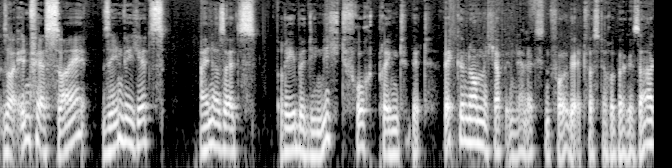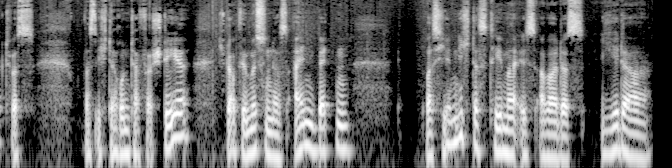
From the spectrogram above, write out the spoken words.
So, in Vers 2 sehen wir jetzt einerseits Rebe, die nicht Frucht bringt, wird weggenommen. Ich habe in der letzten Folge etwas darüber gesagt, was, was ich darunter verstehe. Ich glaube, wir müssen das einbetten, was hier nicht das Thema ist, aber dass jeder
